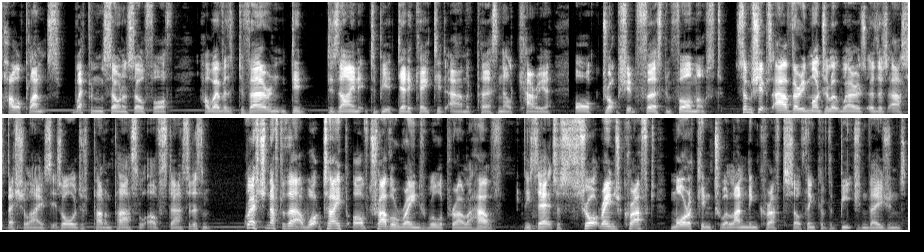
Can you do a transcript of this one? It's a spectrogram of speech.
power plants, weapons, so on and so forth. However, the Tevarin did design it to be a dedicated armoured personnel carrier or dropship first and foremost. Some ships are very modular, whereas others are specialised. It's all just part and parcel of Star Citizen. Question after that What type of travel range will the Prowler have? They say it's a short range craft, more akin to a landing craft, so think of the beach invasions.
